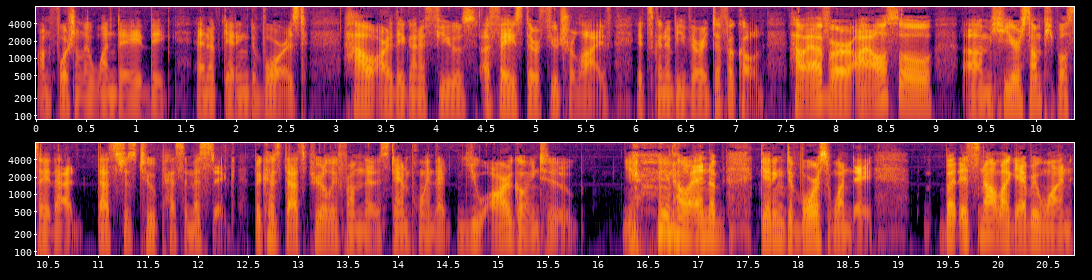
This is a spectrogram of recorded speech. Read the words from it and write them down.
unfortunately, one day they end up getting divorced, how are they going to fuse, uh, face their future life? It's going to be very difficult. However, I also um, hear some people say that that's just too pessimistic because that's purely from the standpoint that you are going to, you know, end up getting divorced one day but it's not like everyone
